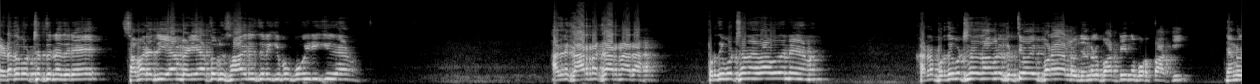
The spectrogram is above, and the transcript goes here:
ഇടതുപക്ഷത്തിനെതിരെ സമരം ചെയ്യാൻ കഴിയാത്ത ഒരു സാഹചര്യത്തിലേക്ക് ഇപ്പോൾ പോയിരിക്കുകയാണ്. അതിന് കാരണക്കാരനാരാ? പ്രതിപക്ഷ നേതാവ് തന്നെയാണ്. കാരണം പ്രതിപക്ഷ നേതാവിന് കൃത്യമായി പറയാമല്ലോ ഞങ്ങൾ പാർട്ടിയിൽ നിന്ന് പുറത്താക്കി ഞങ്ങൾ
